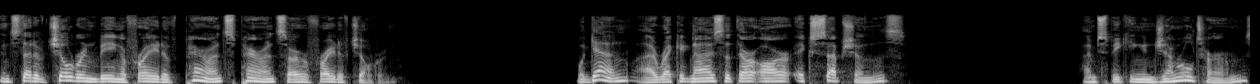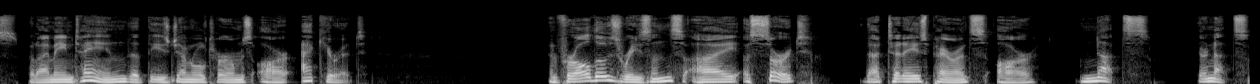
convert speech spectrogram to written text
instead of children being afraid of parents, parents are afraid of children. Again, I recognize that there are exceptions. I'm speaking in general terms, but I maintain that these general terms are accurate. And for all those reasons, I assert that today's parents are nuts. They're nuts.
